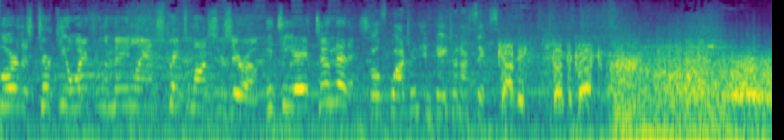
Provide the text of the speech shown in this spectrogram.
lure this turkey away from the mainland straight to Monster Zero. ETA of two minutes. Gold Squadron, engage on our six. Copy. Start the clock.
